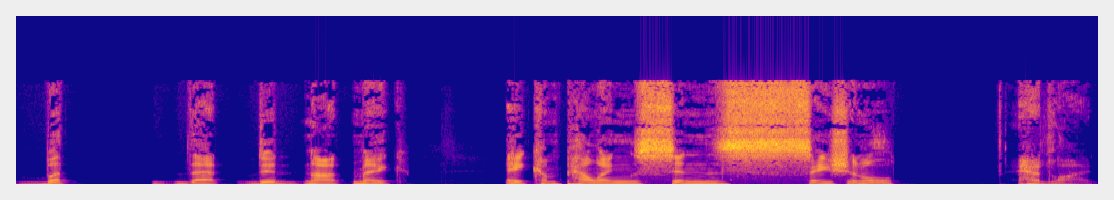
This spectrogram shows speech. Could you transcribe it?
but that did not make a compelling, sensational headline.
